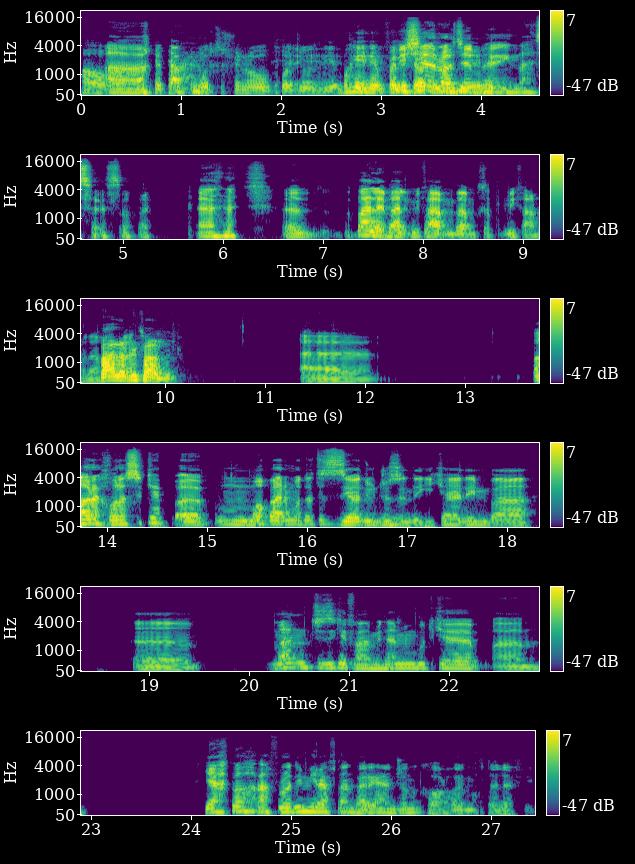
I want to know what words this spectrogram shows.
آه آه. میشه تفاوتشون رو با جزئیه با این میشه راجع. به این مسئله صحبت. بله بله میفرمودم. میفرمودم. بله می‌فهمید اه، آره خلاصه که ما برای مدت زیادی اونجا زندگی کردیم و من چیزی که فهمیدم این بود که گهگاه افرادی می‌رفتن برای انجام کارهای مختلفی.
